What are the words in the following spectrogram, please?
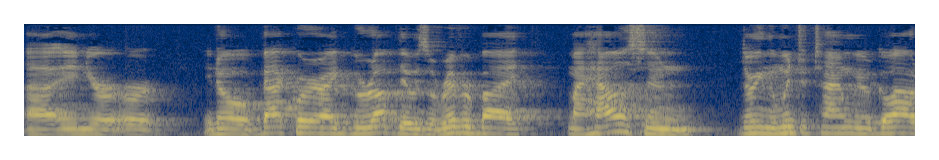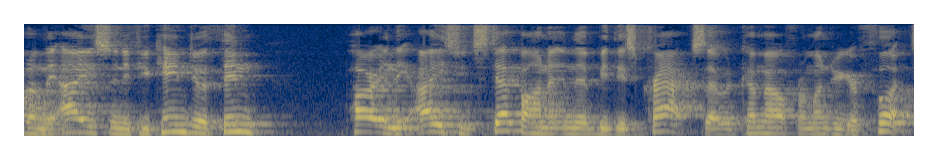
uh, in your, or, you know, back where I grew up, there was a river by my house, and during the wintertime we would go out on the ice, and if you came to a thin part in the ice, you'd step on it, and there'd be these cracks that would come out from under your foot.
